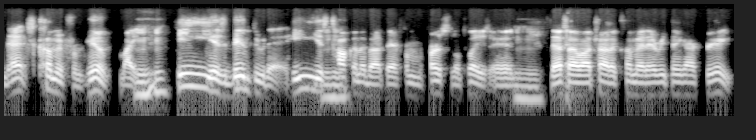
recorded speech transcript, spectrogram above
that's coming from him. Like Mhm. he has been through that. He is Mhm. talking about that from a personal place. And Mhm. that's how I try to come at everything I create.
